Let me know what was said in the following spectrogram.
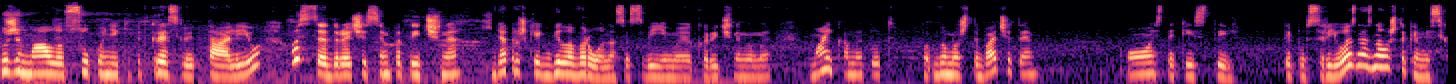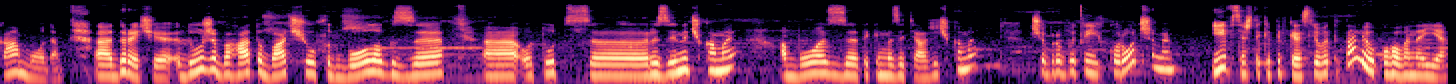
Дуже мало суконь, які підкреслюють талію. Ось це, до речі, симпатичне. Я трошки як біла ворона зі своїми коричневими майками тут. Ви можете бачити ось такий стиль. Типу, серйозна, знову ж таки, міська мода. Е, До речі, дуже багато бачу футболок з е, отут з е, резиночками або з такими затяжечками, щоб робити їх коротшими. І все ж таки підкреслювати талію, у кого вона є.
